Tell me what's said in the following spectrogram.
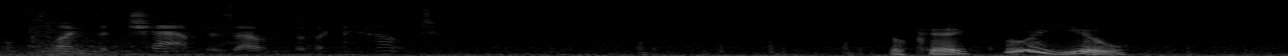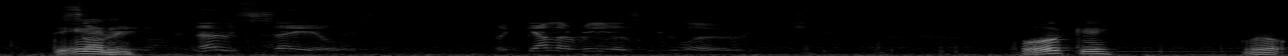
looks like the champ is out for the count. Okay, who are you? Danny. Sorry, no sales. The gallery is closed. Okay. Well,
